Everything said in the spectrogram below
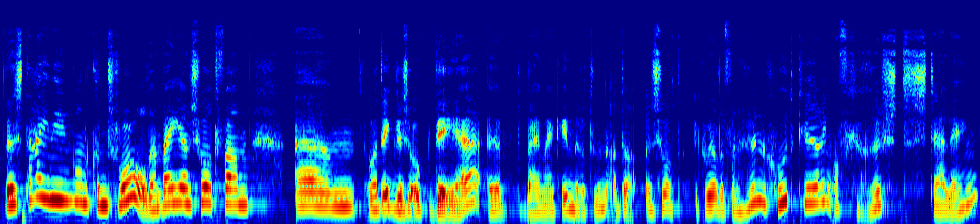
dan sta je niet in control. Dan ben je een soort van, um, wat ik dus ook deed hè, eh, bij mijn kinderen toen, een soort, ik wilde van hun goedkeuring of geruststelling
